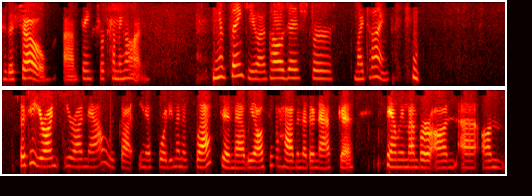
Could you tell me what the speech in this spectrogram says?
to the show. Um, thanks for coming on. Yeah, thank you. I apologize for my time. Okay, you're on. You're on now. We've got you know 40 minutes left, and uh, we also have another NAASCA family member on uh, on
